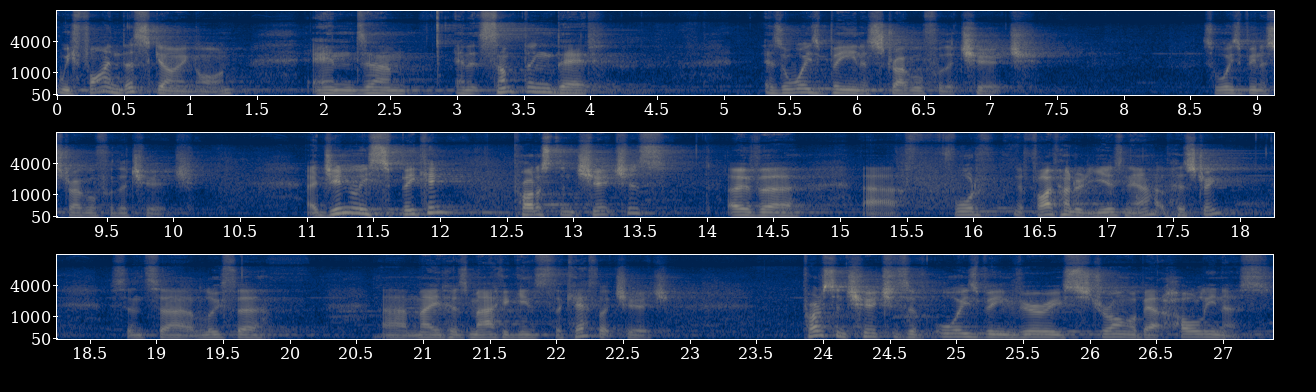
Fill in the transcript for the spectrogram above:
we find this going on, and, um, and it's something that has always been a struggle for the church. It's always been a struggle for the church. Uh, generally speaking, Protestant churches over uh, 500 years now of history, since uh, Luther uh, made his mark against the Catholic Church, Protestant churches have always been very strong about holiness.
